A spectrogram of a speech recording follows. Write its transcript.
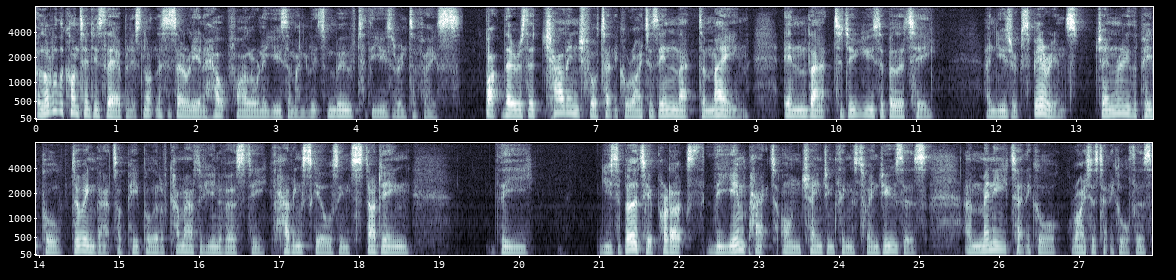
A lot of the content is there, but it's not necessarily in a help file or in a user manual. It's moved to the user interface. But there is a challenge for technical writers in that domain, in that to do usability and user experience, generally the people doing that are people that have come out of university having skills in studying the usability of products, the impact on changing things to end users. And many technical writers, technical authors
